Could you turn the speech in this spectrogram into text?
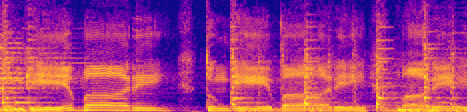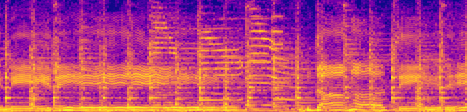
ಗಂಗೆ ಬಾರಿ, ತುಂಗೆ ಬಾರಿ, ಬಾರೆ ನೀರೇ, ದಾಹ ತೀರೇ.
